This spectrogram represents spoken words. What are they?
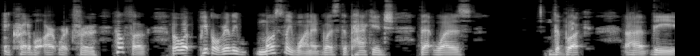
incredible artwork for Hillfolk. But what people really mostly wanted was the package that was the book, uh, the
